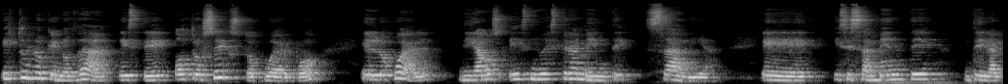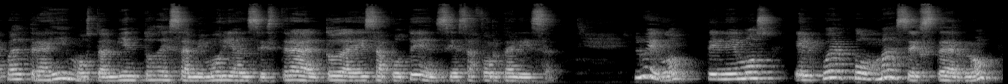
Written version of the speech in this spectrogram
Esto es lo que nos da este otro sexto cuerpo, en lo cual, digamos, es nuestra mente sabia. Eh, es esa mente de la cual traemos también toda esa memoria ancestral, toda esa potencia, esa fortaleza. Luego tenemos el cuerpo más externo,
